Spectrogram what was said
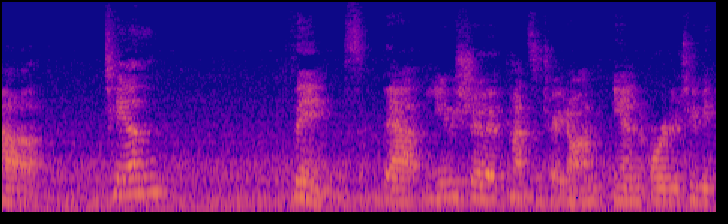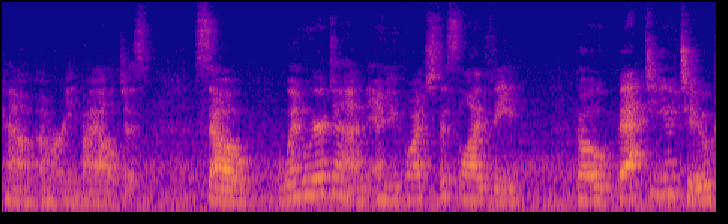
uh, 10 things that you should concentrate on in order to become a marine biologist. So when we're done and you've watched this live feed, go back to YouTube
